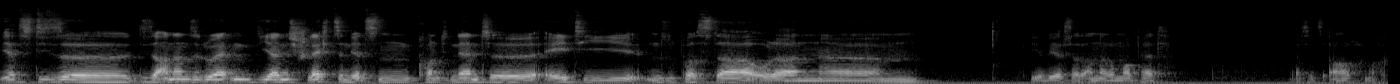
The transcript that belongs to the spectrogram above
jetzt diese, diese anderen Silhouetten, die ja nicht schlecht sind, jetzt ein Continental 80, ein Superstar oder ein, ähm, hier, wie heißt das andere Moped, was jetzt auch noch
